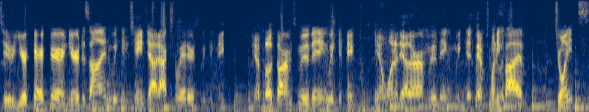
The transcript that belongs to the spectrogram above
to your character and your design. We can change out actuators. We can make you know both arms moving. We can make you know one or the other arm moving. And we can we have 25 joints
